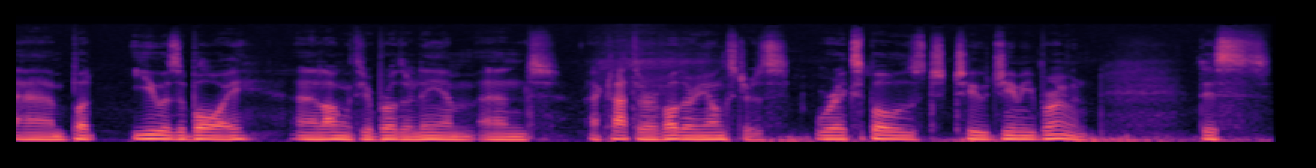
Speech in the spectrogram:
um, but you as a boy, along with your brother Liam and a clatter of other youngsters, were exposed to Jimmy Bruen, this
